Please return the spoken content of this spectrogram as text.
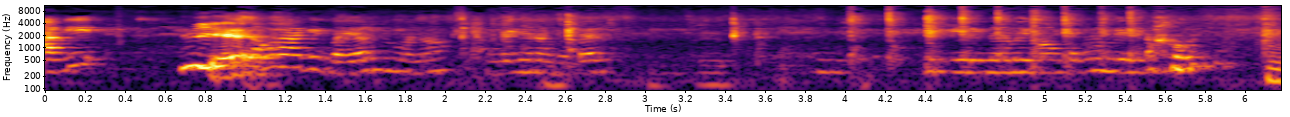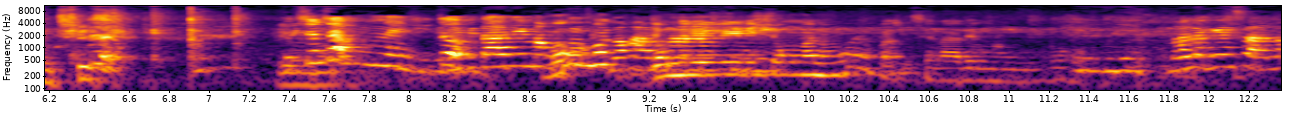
Kuragi? Yes! Sa kuragi ba yan? Yung ano? Ang ganyan ang gupit? Pipiling na may mangkok ng. Saan sa mo na dito? Binitawan yung Oh, mangkok. baka yung mga- nalilinis yung ano mo eh, pati sinari mo. Malagyan sa ano,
